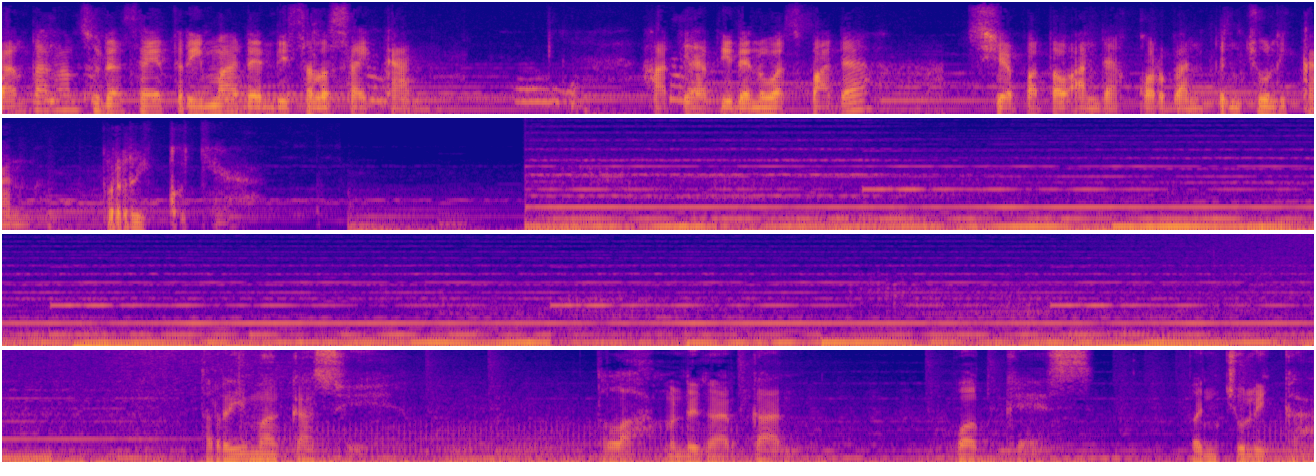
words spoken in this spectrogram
Tantangan sudah saya terima dan diselesaikan. Hati-hati dan waspada, siapa tahu Anda korban penculikan berikutnya. Terima kasih telah mendengarkan podcast penculikan.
